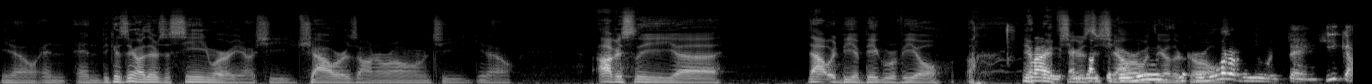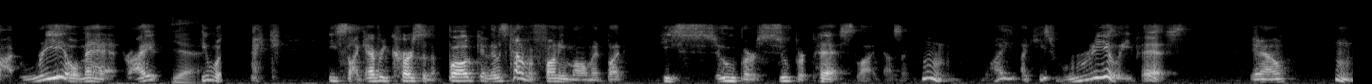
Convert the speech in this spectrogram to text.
You know, and, and because, you know, there's a scene where, you know, she showers on her own. She, you know, obviously, uh, that would be a big reveal. you know, right. If she And was like to shower balloon, with the other the water balloon thing, he got real mad, right? Yeah. He was like, he's like every curse in the book, and it was kind of a funny moment, but he's super, super pissed. Like I was like, hmm, why? Like he's really pissed, you know? Hmm.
